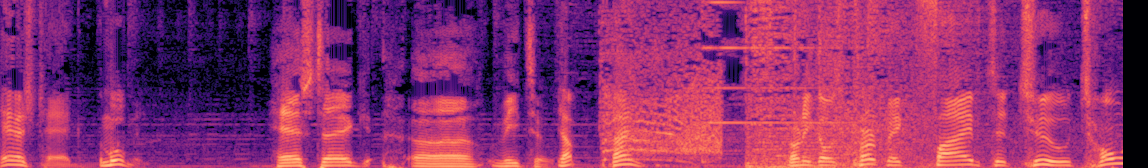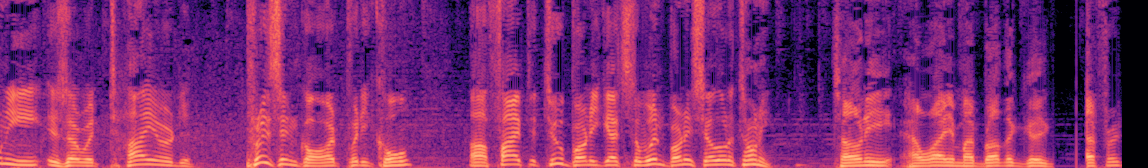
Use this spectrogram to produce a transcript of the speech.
hashtag? The movement. Hashtag uh, Me Too. Yep. Bang. Bernie goes perfect, five to two. Tony is a retired prison guard. Pretty cool. Uh, five to two. Bernie gets the win. Bernie, say hello to Tony. Tony, how are you, my brother? Good effort.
